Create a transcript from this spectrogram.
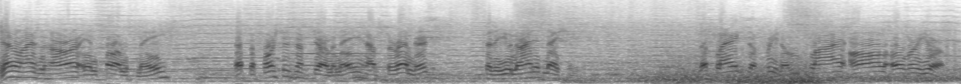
General Eisenhower informs me that the forces of Germany have surrendered to the United Nations. The flags of freedom fly all over Europe.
